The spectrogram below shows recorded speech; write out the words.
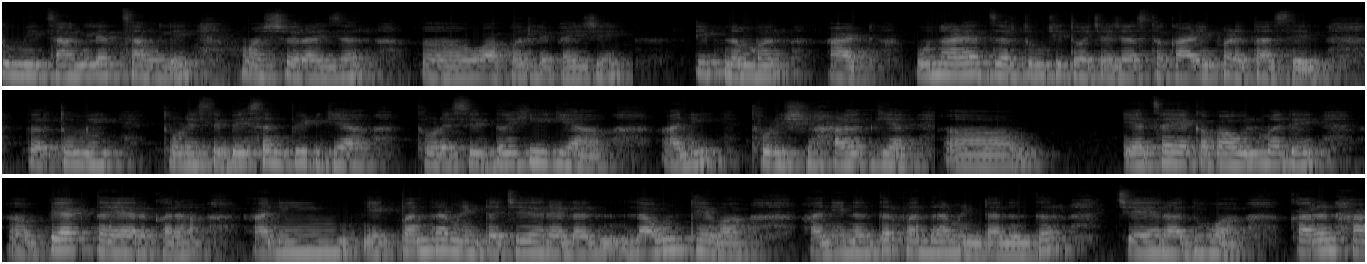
तुम्ही चांगल्यात चांगले मॉइश्चरायझर वापरले पाहिजे. टिप नंबर आठ. उन्हाळ्यात जर तुमची त्वचा जास्त काळी पडत असेल तर तुम्ही थोडेसे बेसन पीठ घ्या थोडेसे दही घ्या आणि थोडीशी हळद घ्या. याचा एका बाऊलमध्ये पॅक तयार करा आणि एक पंधरा मिनटं चेहऱ्याला लावून ठेवा आणि नंतर पंधरा मिनटानंतर चेहरा धुवा. कारण हा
